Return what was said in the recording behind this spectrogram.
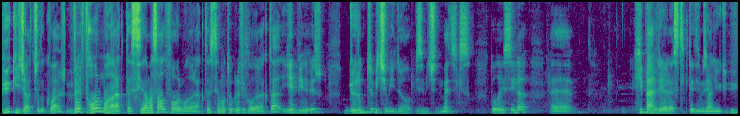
büyük icatçılık var ve form olarak da sinemasal form olarak da sinematografik olarak da yepyeni bir görüntü biçimiydi o bizim için Matrix. Dolayısıyla e, hiper realistik dediğimiz yani yük-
